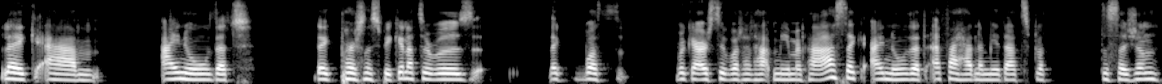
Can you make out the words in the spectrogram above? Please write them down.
like um i know that like personally speaking if there was like with regards to what had happened to me in my past, like I know that if I hadn't made that split decision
